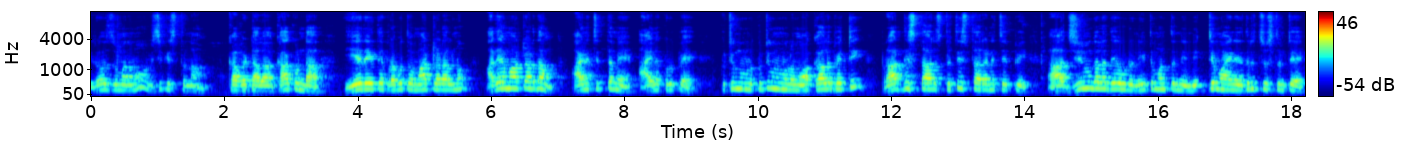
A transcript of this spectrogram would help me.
ఈరోజు మనము విసిగిస్తున్నాం. కాబట్టి అలా కాకుండా ఏదైతే ప్రభుత్వం మాట్లాడాలనో అదే మాట్లాడదాం. ఆయన చిత్తమే ఆయన కృపే. కుటుంబంలో కుటుంబంలో మోకాలు పెట్టి ప్రార్థిస్తారు స్థుతిస్తారని చెప్పి ఆ జీవుగల దేవుడు నీతిమంతుని నిత్యం ఆయన ఎదురు చూస్తుంటే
